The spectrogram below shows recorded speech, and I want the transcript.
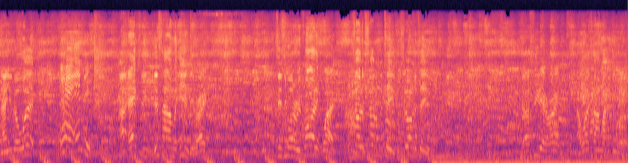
Now you know what? Go ahead, end it. I actually this time I'm gonna end it, right? Since you wanna record it, watch. Show, the, show them the table. Show them the table. Y'all see that, right? Now watch how I'm about to do her.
